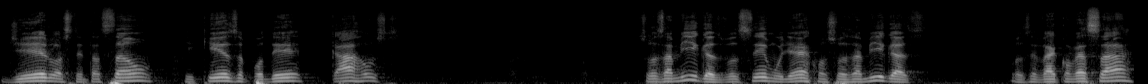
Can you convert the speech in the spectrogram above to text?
dinheiro, ostentação, riqueza, poder, carros. Suas amigas, você, mulher, com suas amigas, você vai conversar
